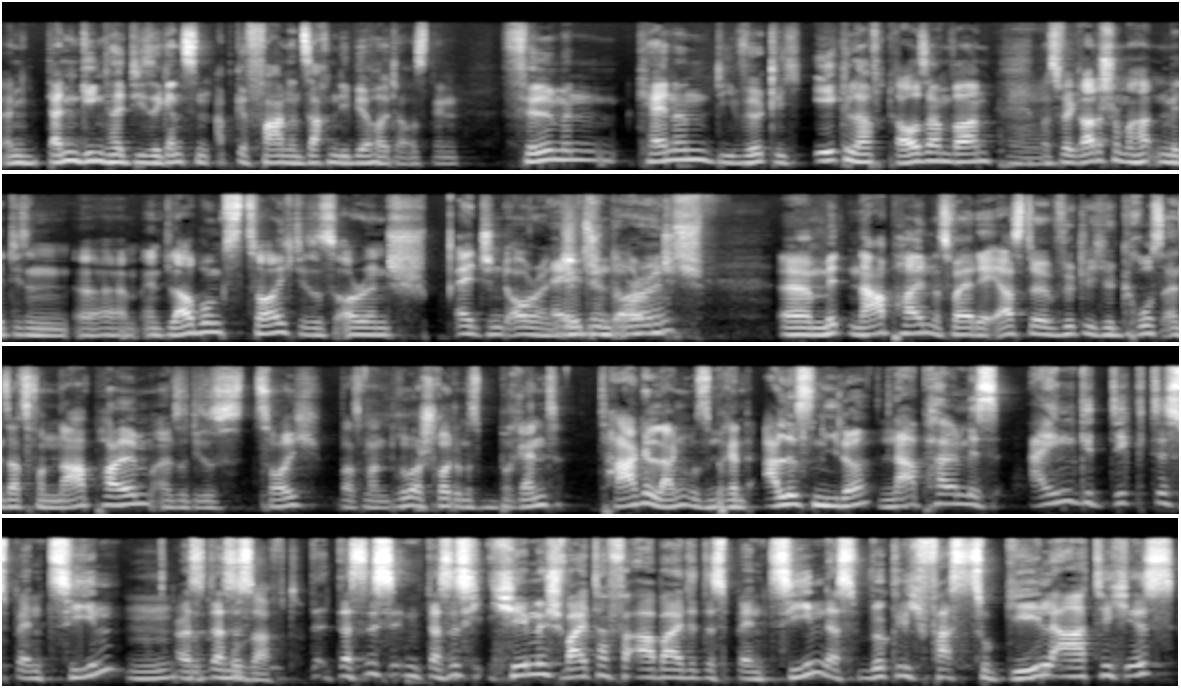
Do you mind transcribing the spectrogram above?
dann, dann ging halt diese ganzen abgefahrenen Sachen, die wir heute aus den Filmen kennen, die wirklich ekelhaft grausam waren, was wir gerade schon mal hatten mit diesem äh, Entlaubungszeug, dieses Orange Agent Orange. Agent Orange. äh, mit Napalm. Das war ja der erste wirkliche Großeinsatz von Napalm, also dieses Zeug, was man drüber streut und es brennt tagelang, und es brennt alles nieder. Napalm ist eingedicktes Benzin. also das ist, das, ist, das ist chemisch weiterverarbeitetes Benzin, das wirklich fast so gelartig ist.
